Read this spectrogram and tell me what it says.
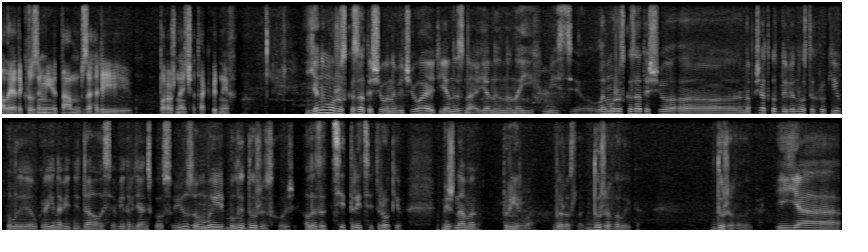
але я так розумію, там взагалі порожнеча, так, від них. Я не можу сказати, що вони відчувають, я не знаю, я не, на їх місці. Але можу сказати, що е, на початку 90-х років, коли Україна від'єдналася від Радянського Союзу, ми були дуже схожі. Але за ці 30 років між нами прірва виросла дуже велика. Дуже велика. І я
